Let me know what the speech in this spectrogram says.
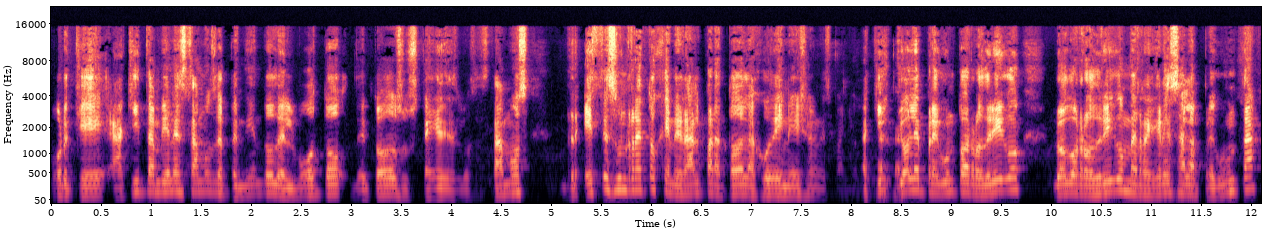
porque aquí también estamos dependiendo del voto de todos ustedes. Los estamos. Este es un reto general para toda la Juday Nation en español. Aquí yo le pregunto a Rodrigo, luego Rodrigo me regresa la pregunta,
